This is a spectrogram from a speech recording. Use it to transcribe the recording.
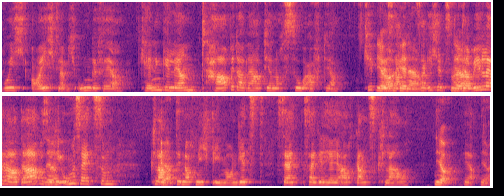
wo ich euch, glaube ich, ungefähr kennengelernt habe, da wart ihr noch so auf der Kippe, ja, sage genau. sag ich jetzt mal. Ja. Der Wille war da, aber so die Umsetzung klappte noch nicht immer. Und jetzt seid, seid ihr hier ja auch ganz klar. Ja, ja. ja.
